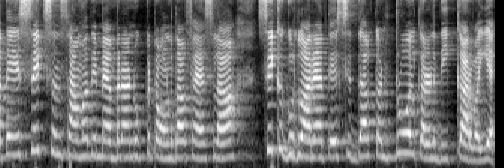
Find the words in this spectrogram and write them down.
ਅਤੇ ਸਿੱਖ ਸੰਸਥਾਵਾਂ ਦੇ ਮੈਂਬਰਾਂ ਨੂੰ ਘਟਾਉਣ ਦਾ ਫੈਸਲਾ ਸਿੱਖ ਗੁਰਦੁਆਰਿਆਂ ਤੇ ਸਿੱਧਾ ਕੰਟਰੋਲ ਕਰਨ ਦੀ ਕਾਰਵਾਈ ਹੈ।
